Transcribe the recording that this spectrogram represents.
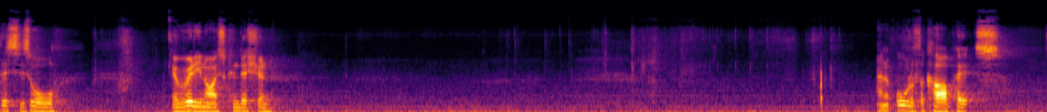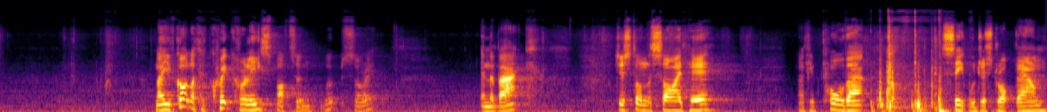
this is all in really nice condition. And all of the carpets. Now you've got like a quick release button, whoops, sorry, in the back, just on the side here. Now if you pull that, the seat will just drop down.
